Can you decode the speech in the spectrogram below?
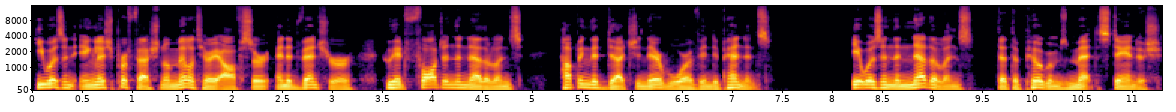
He was an English professional military officer and adventurer who had fought in the Netherlands, helping the Dutch in their War of Independence. It was in the Netherlands that the Pilgrims met Standish.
